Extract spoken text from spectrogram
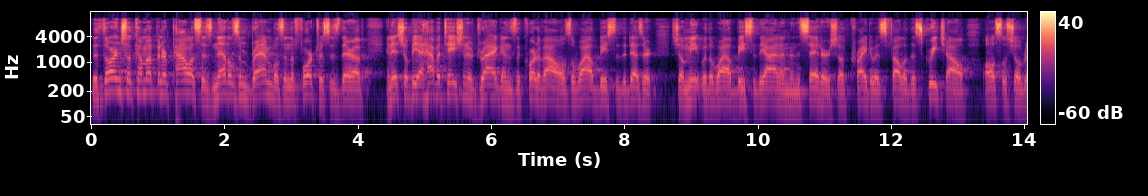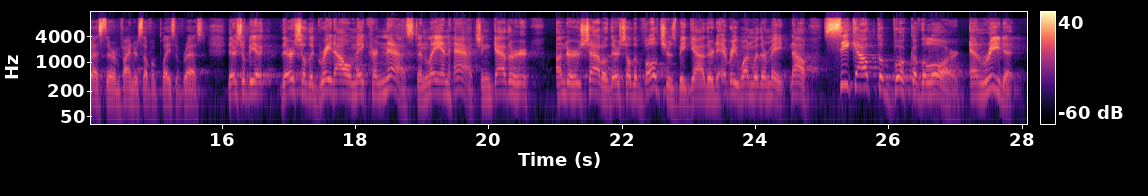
The thorn shall come up in her palaces, nettles and brambles in the fortresses thereof, and it shall be a habitation of dragons, the court of owls, the wild beasts of the desert shall meet with the wild beasts of the island, and the satyr shall cry to his fellow. The screech owl also shall rest there and find herself a place of rest. There shall be a, there shall the great owl make her nest, and lay in hatch, and gather her under her shadow. There shall the vultures be gathered, every one with her mate. Now seek out the book of the Lord and read it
